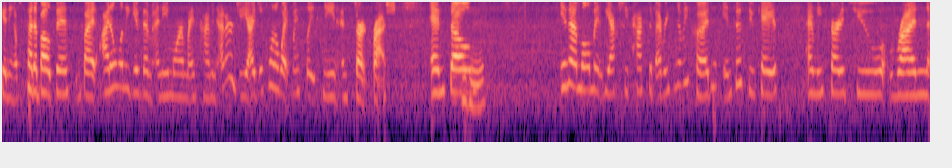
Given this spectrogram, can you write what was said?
getting upset about this, but I don't want to give them any more of my time and energy. I just want to wipe my slate clean and start fresh. And so. Mm-hmm in that moment, we actually packed up everything that we could into a suitcase and we started to run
